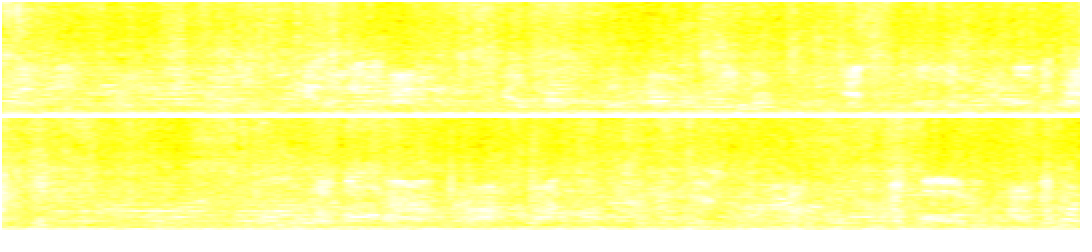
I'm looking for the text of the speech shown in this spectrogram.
แข่งปิดไม่ทันแล้วพอมันพอไม่ทันปุ๊บ เราต้องมาร้านร้านแล้วพอลูกค้าไม่มา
